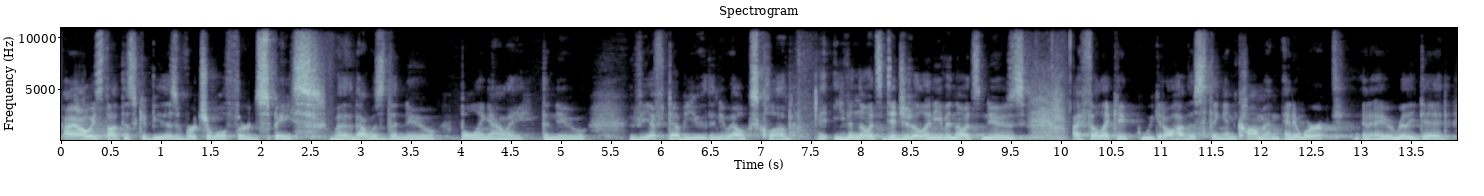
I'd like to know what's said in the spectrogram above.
I always thought this could be this virtual third space. That was the new bowling alley, the new VFW, the new Elks Club. Even though it's digital and even though it's news, I felt like it, we could all have this thing in common. And it worked, and it really did.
